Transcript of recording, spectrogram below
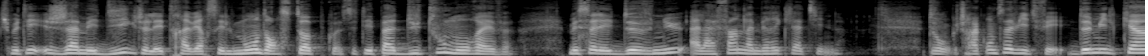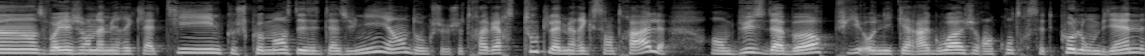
je m'étais jamais dit que j'allais traverser le monde en stop, quoi. C'était pas du tout mon rêve. Mais ça l'est devenu à la fin de l'Amérique latine. Donc, je raconte ça vite fait. 2015, voyage en Amérique latine, que je commence des États-Unis. Hein, donc, je, traverse toute l'Amérique centrale, en bus d'abord, puis au Nicaragua, je rencontre cette Colombienne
